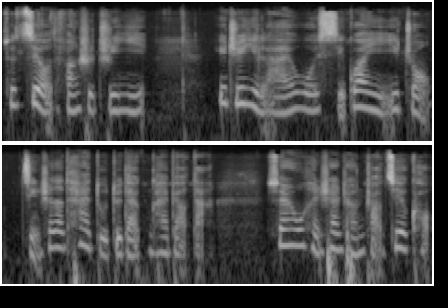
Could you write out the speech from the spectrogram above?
最自由的方式之一。一直以来，我习惯以一种谨慎的态度对待公开表达，虽然我很擅长找借口。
